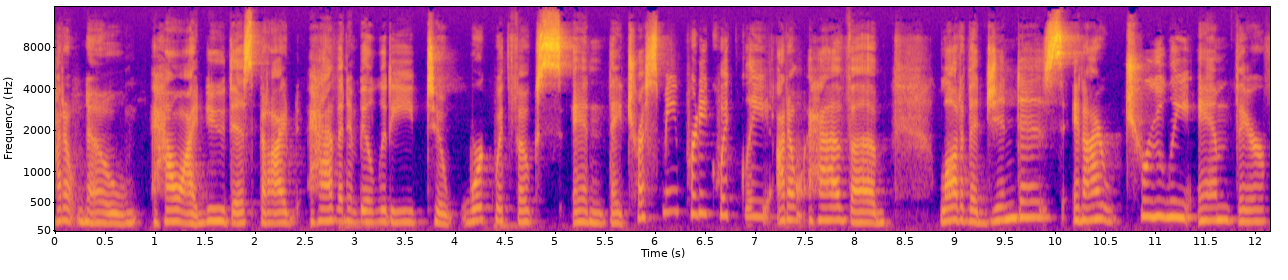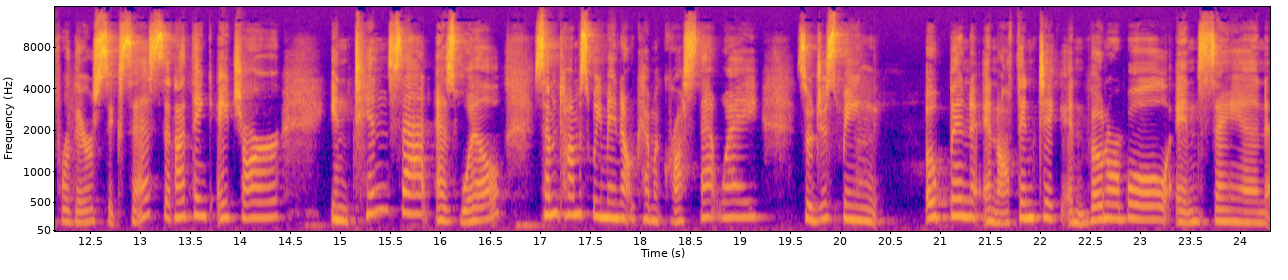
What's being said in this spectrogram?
I don't know how I do this, but I have an ability to work with folks and they trust me pretty quickly. I don't have a lot of agendas and I truly am there for their success. And I think HR intends that as well. Sometimes we may not come across that way. So just being open and authentic and vulnerable and saying,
